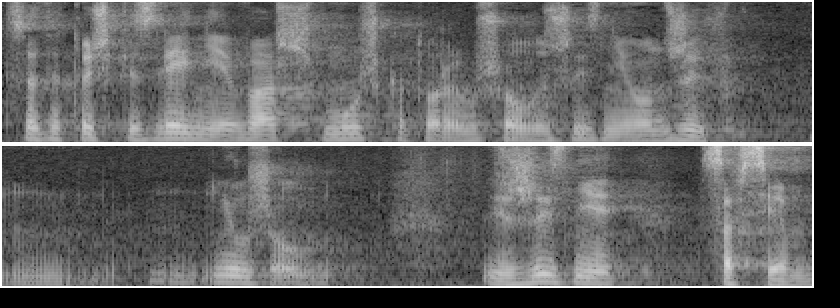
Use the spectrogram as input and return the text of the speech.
С этой точки зрения ваш муж, который ушел из жизни, он жив. Не ушел, из жизни совсем.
